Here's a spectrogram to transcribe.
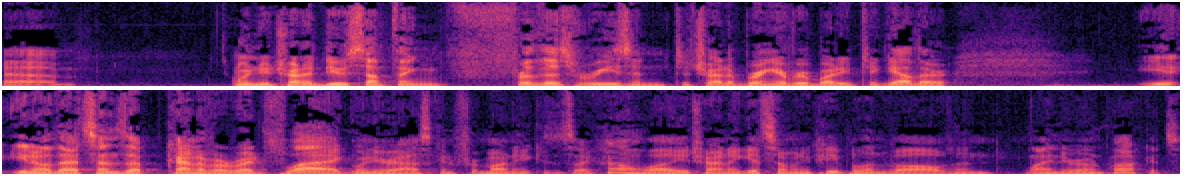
Um, when you're trying to do something for this reason to try to bring everybody together, you, you know that sends up kind of a red flag when you're asking for money because it's like, oh, well, you're trying to get so many people involved and line your own pockets.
